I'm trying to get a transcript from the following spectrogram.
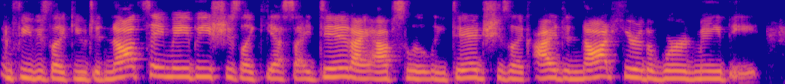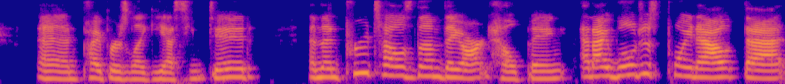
And Phoebe's like, You did not say maybe. She's like, Yes, I did. I absolutely did. She's like, I did not hear the word maybe. And Piper's like, Yes, you did. And then Prue tells them they aren't helping. And I will just point out that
